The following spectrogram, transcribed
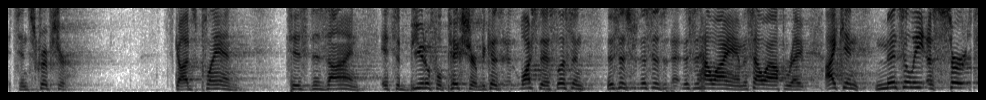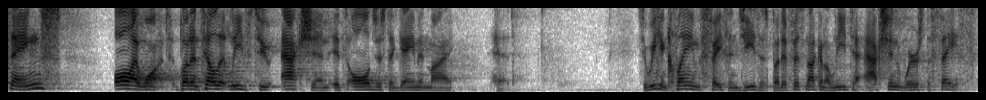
It's in Scripture, it's God's plan. It's his design. It's a beautiful picture because watch this. Listen, this is this is this is how I am. This is how I operate. I can mentally assert things all I want, but until it leads to action, it's all just a game in my head. See, we can claim faith in Jesus, but if it's not going to lead to action, where's the faith?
